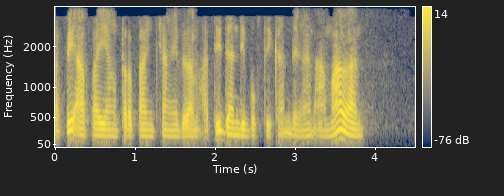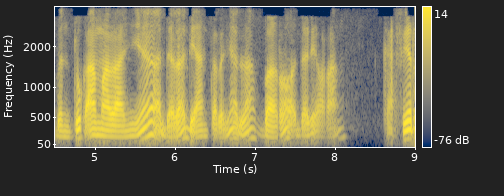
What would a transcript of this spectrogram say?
tapi apa yang terpancang di dalam hati dan dibuktikan dengan amalan. Bentuk amalannya adalah di antaranya adalah barok dari orang kafir,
